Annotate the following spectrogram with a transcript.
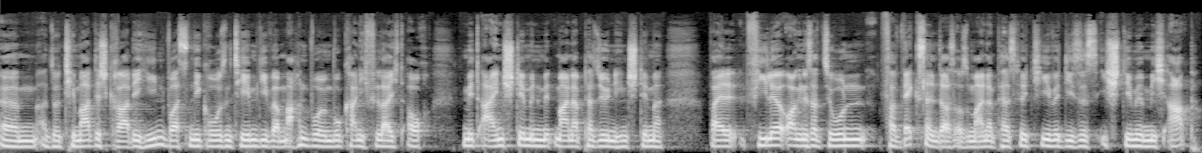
ähm, also thematisch gerade hin? Was sind die großen Themen, die wir machen wollen? Wo kann ich vielleicht auch mit einstimmen mit meiner persönlichen Stimme? Weil viele Organisationen verwechseln das aus meiner Perspektive, dieses Ich stimme mich ab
